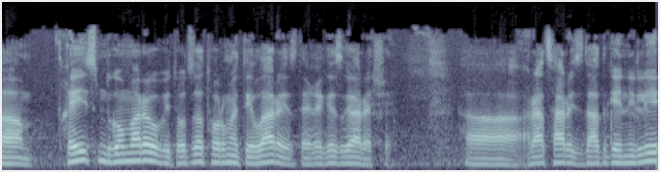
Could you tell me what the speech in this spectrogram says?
აა დღეის მდგომარეობით 32 ლარი ეს დღეგეს garaშე აა რაც არის დადგენილი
